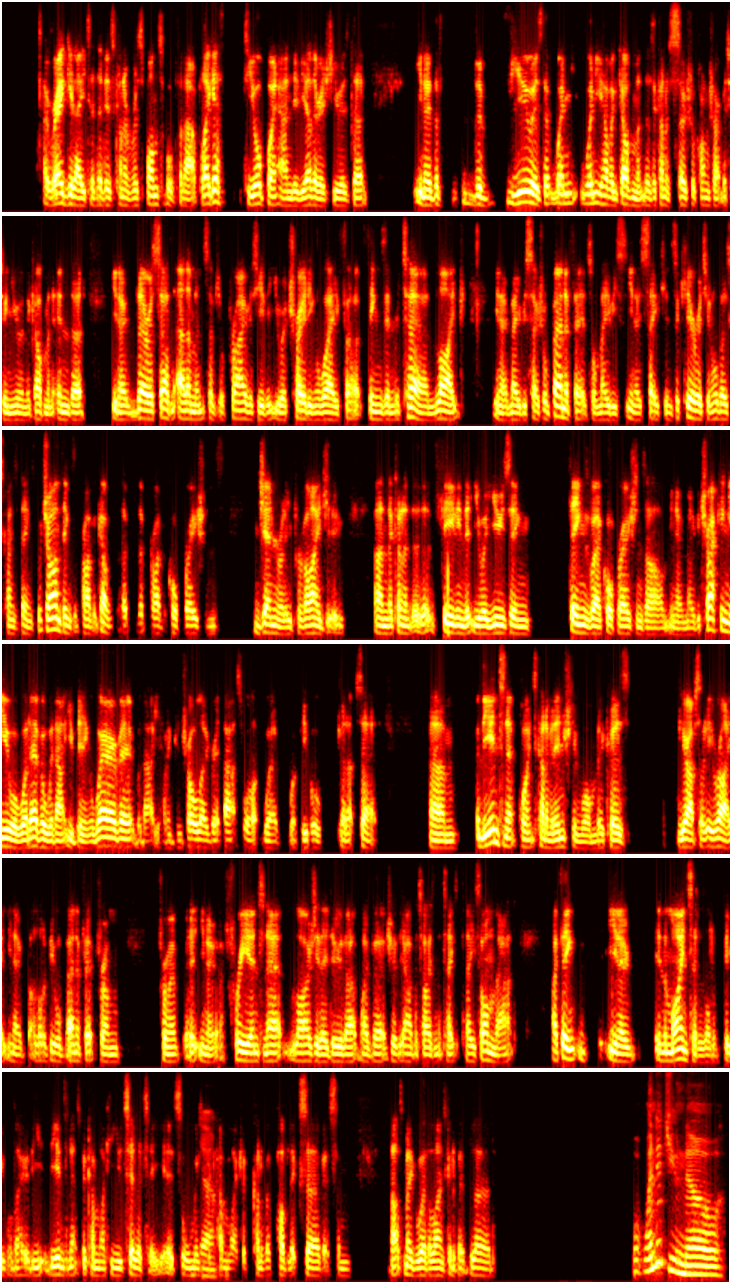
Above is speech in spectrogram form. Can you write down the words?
a regulator that is kind of responsible for that. But I guess to your point, Andy, the other issue is that, you know, the the view is that when when you have a government, there's a kind of social contract between you and the government in that you know there are certain elements of your privacy that you are trading away for things in return like you know maybe social benefits or maybe you know safety and security and all those kinds of things which aren't things that private government that private corporations generally provide you. And the kind of the, the feeling that you are using things where corporations are you know maybe tracking you or whatever without you being aware of it without you having control over it that's what where, where people get upset. Um, the internet point is kind of an interesting one because you're absolutely right you know a lot of people benefit from from a you know a free internet. Largely, they do that by virtue of the advertising that takes place on that. I think you know in the mindset of a lot of people though the, the internet's become like a utility it's almost yeah. become like a kind of a public service and that's maybe where the lines get a bit blurred when did you know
